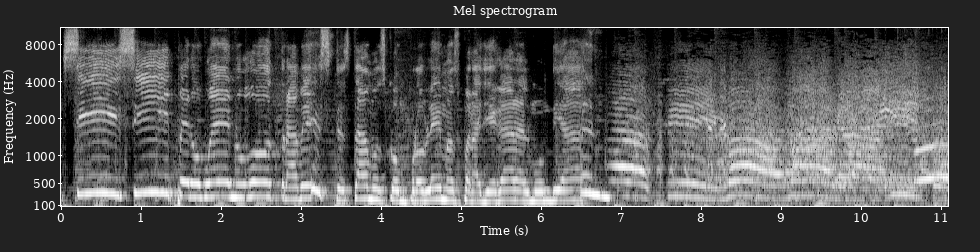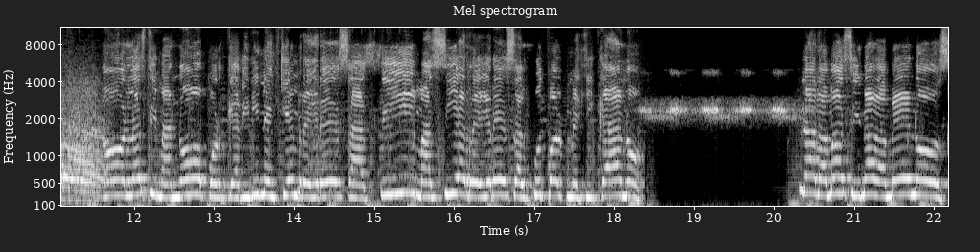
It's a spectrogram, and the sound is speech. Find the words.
Sí, sí, pero bueno, otra vez estamos con problemas para llegar al mundial. No, no, porque adivinen quién regresa. Sí, Macías regresa al fútbol mexicano. Nada más y nada menos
